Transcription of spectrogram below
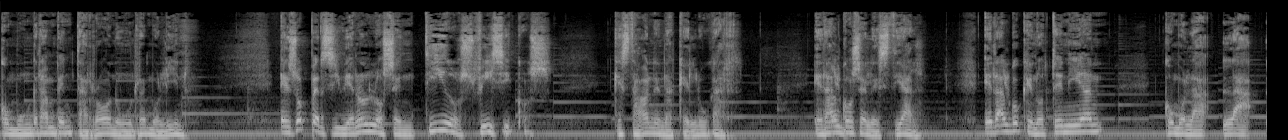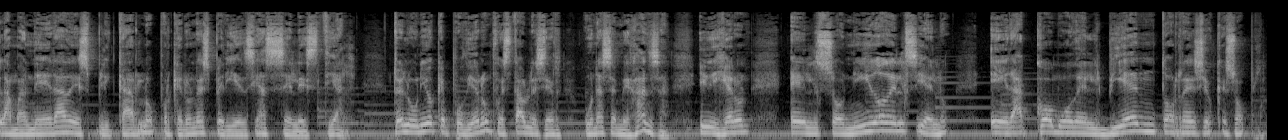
como un gran ventarrón o un remolino. Eso percibieron los sentidos físicos que estaban en aquel lugar era algo celestial, era algo que no tenían como la, la, la manera de explicarlo porque era una experiencia celestial. Entonces lo único que pudieron fue establecer una semejanza y dijeron, el sonido del cielo era como del viento recio que sopla.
